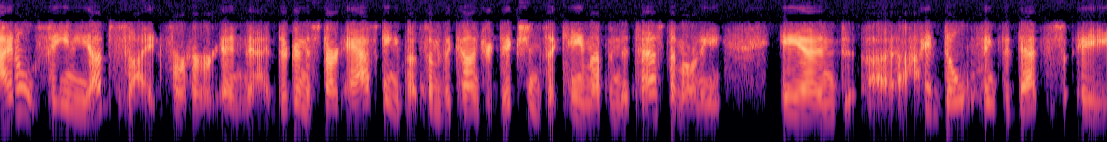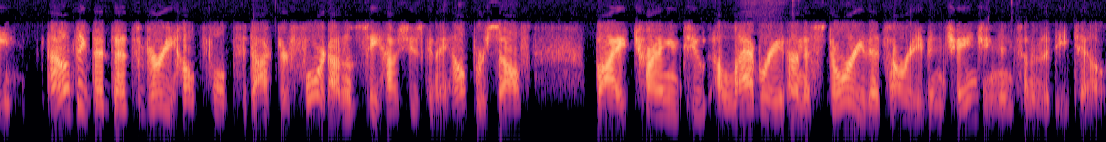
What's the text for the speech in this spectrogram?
I don't see any upside for her in that. They're going to start asking about some of the contradictions that came up in the testimony, and uh, I don't think that that's a. I don't think that that's very helpful to Dr. Ford. I don't see how she's going to help herself by trying to elaborate on a story that's already been changing in some of the details.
